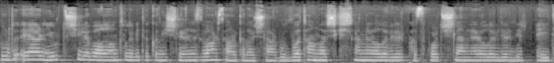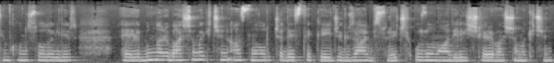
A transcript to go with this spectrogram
Burada eğer yurt dışı ile bağlantılı bir takım işleriniz varsa arkadaşlar bu vatandaşlık işlemleri olabilir, pasaport işlemleri olabilir, bir eğitim konusu olabilir. Ee, bunlara başlamak için aslında oldukça destekleyici, güzel bir süreç. Uzun vadeli işlere başlamak için.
